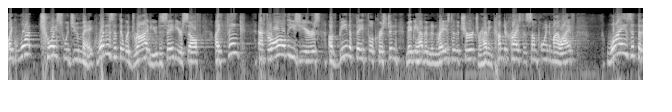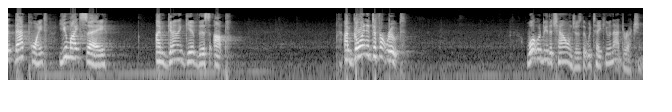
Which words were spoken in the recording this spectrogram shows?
Like, what choice would you make? What is it that would drive you to say to yourself, I think after all these years of being a faithful Christian, maybe having been raised in the church or having come to Christ at some point in my life, why is it that at that point you might say, I'm going to give this up? I'm going a different route. What would be the challenges that would take you in that direction?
